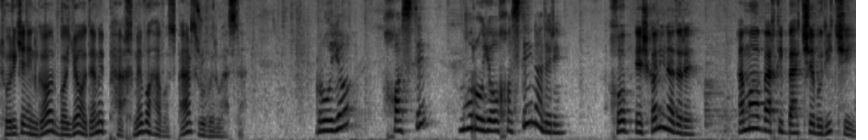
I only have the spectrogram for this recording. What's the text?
طوری که انگار با یه آدم پخمه و حواس پرت روبرو هستن. رویا خواسته ما رویا و خواسته ای نداریم خب اشکالی نداره. اما وقتی بچه بودید چی؟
